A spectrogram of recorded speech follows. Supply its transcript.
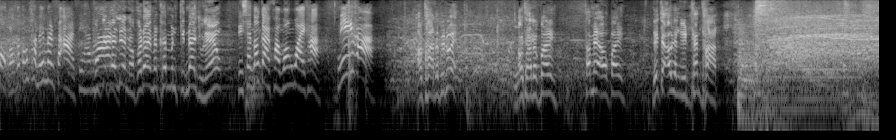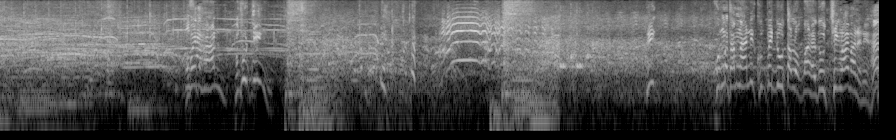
ปรกเราก็ต้องทำให้มันสะอาดสิคะคุณท่าจะแค่นเลื่อนออกก็ได้มันแค่มันกินได้อยู่แล้ว ดิฉันต้องการความว่องไวค่ะ นี่ค่ะ เอาถาดออกไปด้วย เอาถาดออกไป ถ้าไม่เอาไป เดี๋ยวจะเอาอย่างอื่นแทนถาด ผมเป็นทหาร ผมพูดจริง นี่ คุณมาทำงานนี่คุณไปดูตลกมาเหรอดูชิงร้อยมาเหรอเนี่ยฮะ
